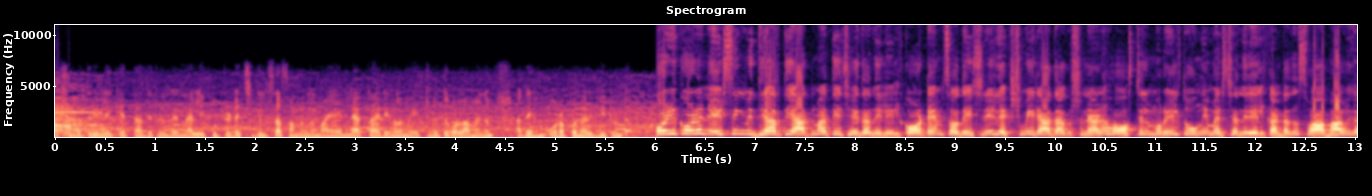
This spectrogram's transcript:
ആശുപത്രിയിലേക്ക് എത്താതിരുന്നത്. എന്നാൽ ഈ കുട്ടിയുടെ ചികിത്സാ സംബന്ധമായ എല്ലാ കാര്യങ്ങളും ഏറ്റെടുത്തുകൊള്ളാമെന്നും അദ്ദേഹം ഉറപ്പ് നൽകിയിട്ടുണ്ട്. കോഴിക്കോട് നഴ്സിംഗ് വിദ്യാർത്ഥി ആത്മഹത്യ ചെയ്ത നിലയിൽ കോട്ടയം സ്വദേശിനി ലക്ഷ്മി രാധാകൃഷ്ണനാണ് ഹോസ്റ്റൽ മുറിയിൽ തൂങ്ങി മരിച്ച നിലയിൽ കണ്ടത്. സ്വാഭാവിക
